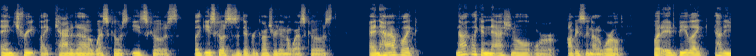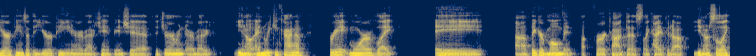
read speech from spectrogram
and treat like canada west coast east coast like east coast is a different country than a west coast and have like not like a national or obviously not a world, but it'd be like how the Europeans have the European Aerobatic Championship, the German Aerobatic, you know, and we can kind of create more of like a, uh bigger moment for a contest, like hype it up, you know. So like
